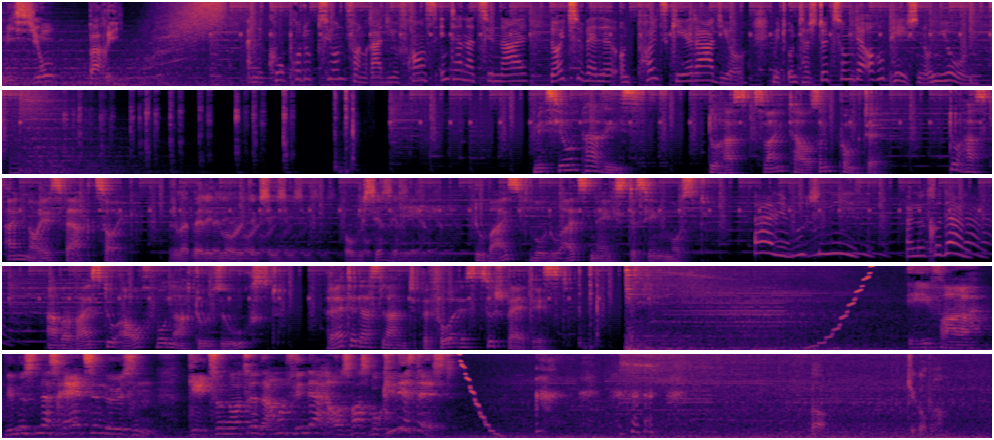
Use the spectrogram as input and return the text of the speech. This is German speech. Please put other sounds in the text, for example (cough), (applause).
Mission Paris. Eine Koproduktion von Radio France International, Deutsche Welle und Polskie Radio mit Unterstützung der Europäischen Union. Mission Paris. Du hast 2000 Punkte. Du hast ein neues Werkzeug. Du weißt, wo du als nächstes hin musst. Ah, les bouquinistes À Notre-Dame Aber weißt du auch, wonach du suchst? Rette das Land, bevor es zu spät ist. Eva, wir müssen das Rätsel lösen. Geh zu Notre Dame und finde heraus, was Bukinist ist. (laughs) Bon, tu comprends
